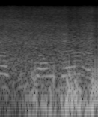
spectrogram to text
gonna down there.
